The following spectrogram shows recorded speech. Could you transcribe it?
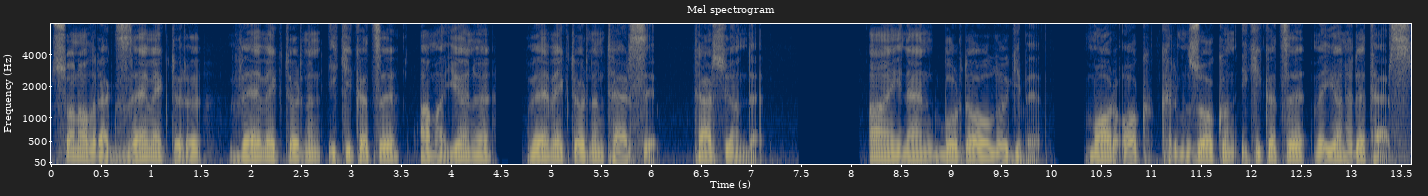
Son olarak z vektörü, v vektörünün 2 katı ama yönü v vektörünün tersi, ters yönde. Aynen burada olduğu gibi. Mor ok, kırmızı okun 2 katı ve yönü de ters.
